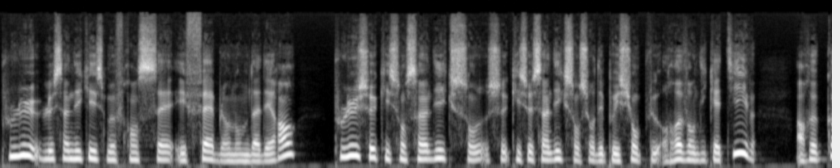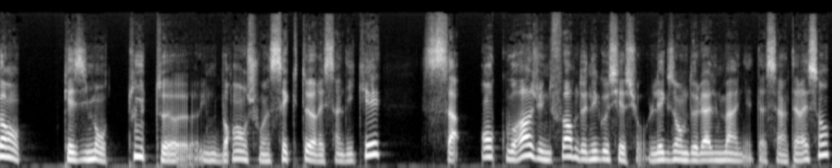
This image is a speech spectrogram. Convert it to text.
plus le syndicalisme français est faible en nombre d'adhérents, plus ceux qui, se syndiquent sont sur des positions plus revendicatives, alors que quand quasiment toute euh, une branche ou un secteur est syndiqué, ça encourage une forme de négociation. L'exemple de l'Allemagne est assez intéressant.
